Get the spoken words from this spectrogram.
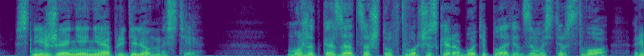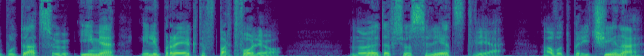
– снижение неопределенности – может казаться, что в творческой работе платят за мастерство, репутацию, имя или проекты в портфолио. Но это все следствие, а вот причина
